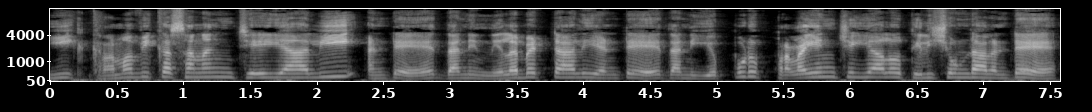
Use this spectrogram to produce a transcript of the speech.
ఈ క్రమ వికసనం చేయాలి అంటే దాన్ని నిలబెట్టాలి అంటే దాన్ని ఎప్పుడు ప్రళయం చెయ్యాలో తెలిసి ఉండాలంటే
